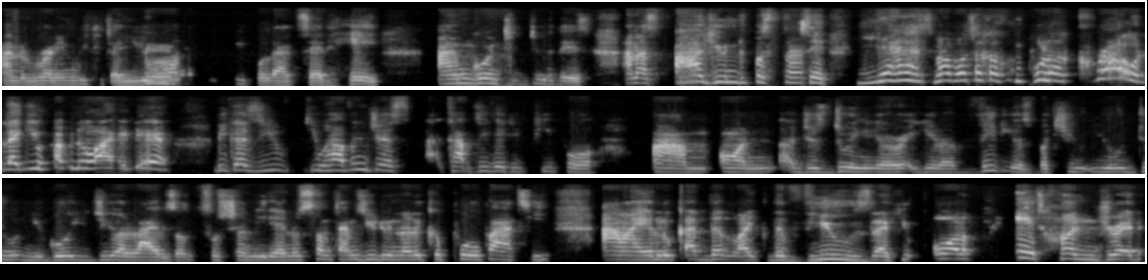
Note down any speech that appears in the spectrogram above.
and running with it. And you're mm. one of the people that said, "Hey, I'm going to do this. And I was arguing the person I said, Yes, my Buttercup can pull a crowd. Like you have no idea. Because you you haven't just captivated people um on uh, just doing your regular videos but you you do you go you do your lives on social media i know sometimes you do a little pool party and i look at the like the views like you all 800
